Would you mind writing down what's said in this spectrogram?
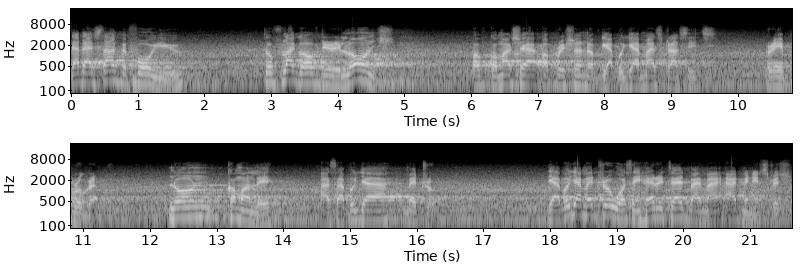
that I stand before you to flag off the relaunch of commercial operation of the Abuja Mass Transit Rail Program, known commonly as Abuja Metro. The Abuja Metro was inherited by my administration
